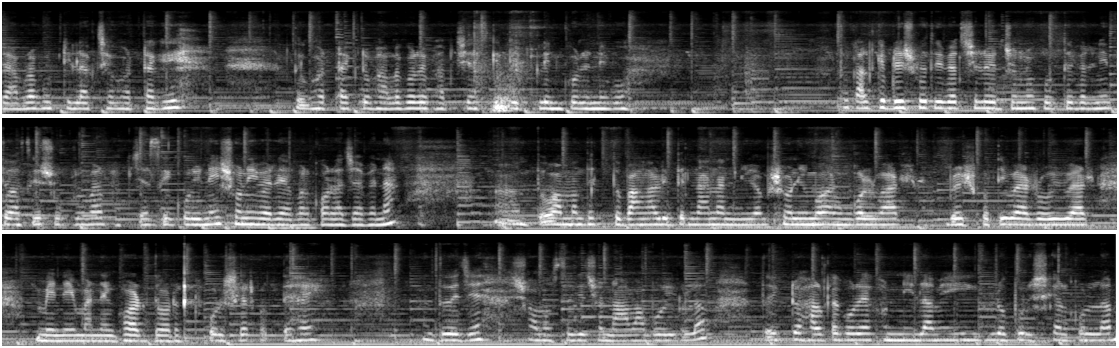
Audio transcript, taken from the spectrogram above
জাবরা ভর্তি লাগছে ঘরটাকে। তো ঘরটা একটু ভালো করে ভাবছি আজকে ডিপ ক্লিন করে নেব। তো কালকে বৃহস্পতিবার ছিল, এর জন্য করতে পারিনি। তো আজকে শুক্রবার, ভাবছি আজকে করি নেই, শনিবারে আবার করা যাবে না। তো আমাদের তো বাঙালিদের নানান নিয়ম, শনি, মঙ্গলবার, বৃহস্পতিবার, রবিবার, মেনে মানে ঘর দর পরিষ্কার করতে হয়। তো এই যে সমস্ত কিছু নামাবো এগুলো। তো একটু হালকা করে এখন নিলাম এইগুলো পরিষ্কার করলাম।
